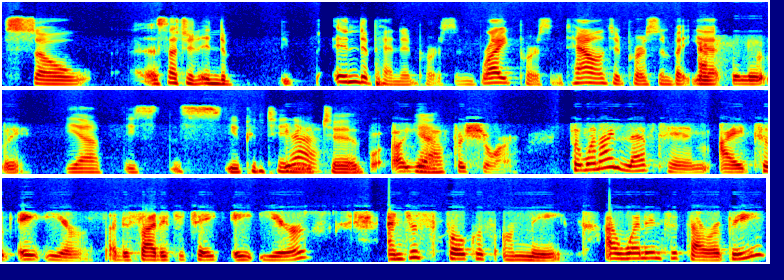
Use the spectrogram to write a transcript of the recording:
so uh, such an independent independent person, bright person, talented person, but yet absolutely, yeah, these this you continue yeah. to uh, yeah, yeah, for sure. So when I left him, I took eight years. I decided to take eight years and just focus on me. I went into therapy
